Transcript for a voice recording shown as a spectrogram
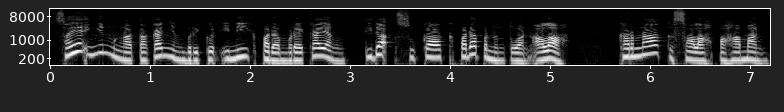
Saya ingin mengatakan yang berikut ini kepada mereka yang tidak suka kepada penentuan Allah, karena kesalahpahaman.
